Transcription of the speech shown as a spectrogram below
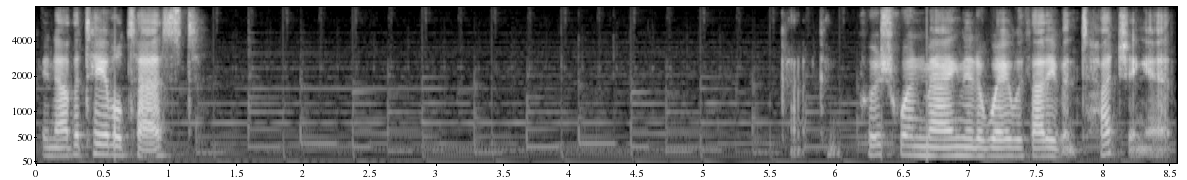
Okay, now the table test. Kind of can push one magnet away without even touching it.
